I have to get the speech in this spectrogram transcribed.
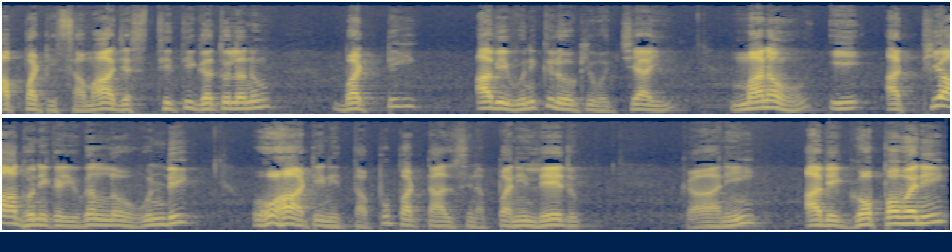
అప్పటి సమాజ స్థితిగతులను బట్టి అవి ఉనికిలోకి వచ్చాయి. మనం ఈ అత్యాధునిక యుగంలో ఉండి వాటిని తప్పు పట్టాల్సిన పని లేదు. కానీ అవి గొప్పవని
